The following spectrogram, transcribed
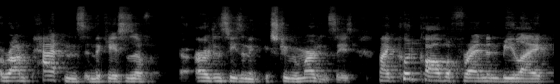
around patents in the cases of urgencies and extreme emergencies. I could call up a friend and be like,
